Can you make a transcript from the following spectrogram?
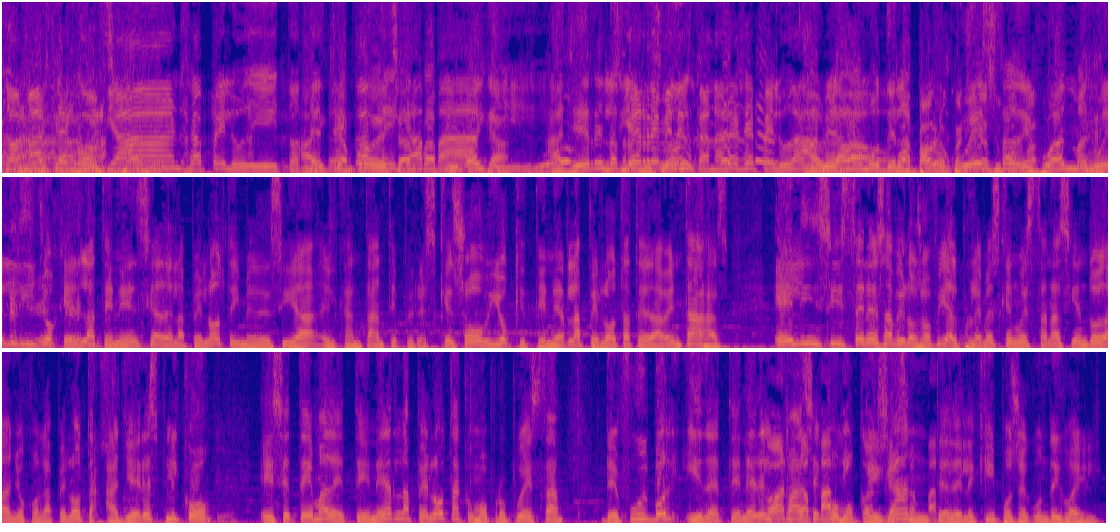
tomaste confianza, peludito. Hay que aprovechar, ya, papi. Oiga, ayer en la Ciérreme transmisión el canal ese peludo. Hablábamos de la propuesta de. Juan Manuel Lillo, que es la tenencia de la pelota, y me decía el cantante, pero es que es obvio que tener la pelota te da ventajas. Él insiste en esa filosofía, el problema es que no están haciendo daño con la pelota. Ayer explicó ese tema de tener la pelota como propuesta de fútbol y de tener el pase como pegante del equipo, según dijo él.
